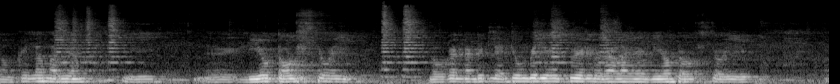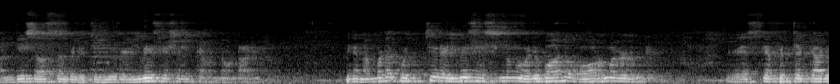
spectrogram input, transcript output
നമുക്കെല്ലാം അറിയാം ഈ ലിയോ ടോൾസ്റ്റോയി. ലോകം കണ്ടിട്ടുള്ള ഏറ്റവും വലിയ പേരിൽ ഒരാളായ ലിയോ ടോൾസ്റ്റോയി അന്ത്യശ്വാസം വലിച്ചത് റെയിൽവേ സ്റ്റേഷനിൽ കിടന്നുകൊണ്ടാണ്. പിന്നെ നമ്മുടെ കൊച്ചു റെയിൽവേ സ്റ്റേഷനും ഒരുപാട് ഓർമ്മകളുണ്ട്. എസ് കെ പിറ്റക്കാട്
